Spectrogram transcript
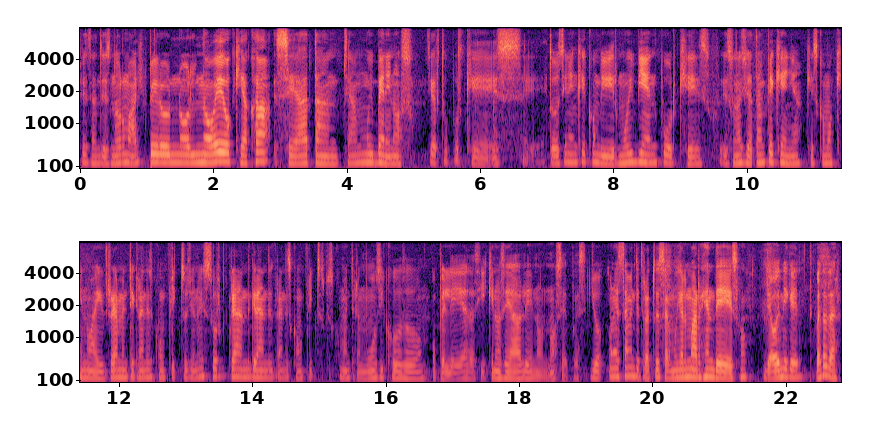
pues, es normal, pero no, no veo que acá sea tan, sea muy venenoso. ¿Cierto? Porque es, eh, todos tienen que convivir muy bien porque es, es, una ciudad tan pequeña que es como que no hay realmente grandes conflictos. Yo no he visto grandes, grandes, grandes conflictos, pues como entre músicos o, o, peleas, así que no se hable, no, no sé, pues yo honestamente trato de estar muy al margen de eso. Ya voy, Miguel, ¿te vas a hablar?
